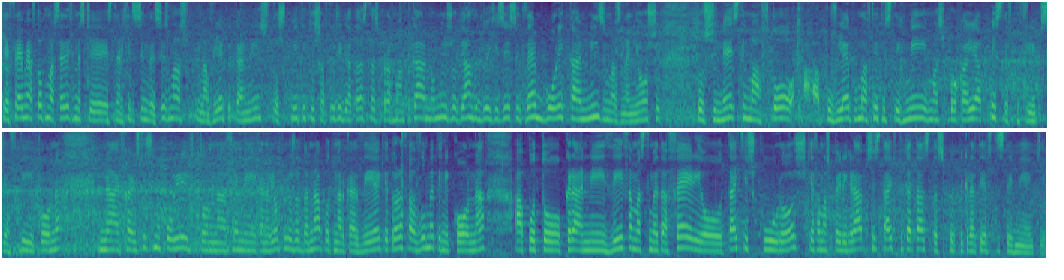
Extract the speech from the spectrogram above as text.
Και θέμη αυτό που μας έδειχνες και στην αρχή της σύνδεσής μας, να βλέπει κανείς το σπίτι του σε αυτή την κατάσταση. Πραγματικά νομίζω ότι αν δεν το έχει ζήσει, δεν μπορεί κανείς μας να νιώσει το συνέστημα αυτό α, που βλέπουμε αυτή τη στιγμή. Μας προκαλεί απίστευτη θλίψη αυτή η εικόνα. Να ευχαριστήσουμε πολύ τον α, Θέμη Κανελόπουλο ζωντανά από την Αρκαδία και τώρα θα δούμε την εικόνα από το κρανίδι. Θα μας τη μεταφέρει ο Τάκης Κούρος και θα μας περιγράψει Στάκη την κατάσταση που επικρατεί αυτή τη στιγμή εκεί.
